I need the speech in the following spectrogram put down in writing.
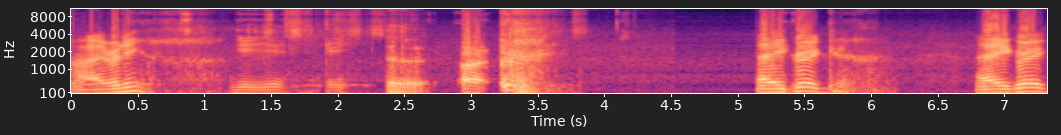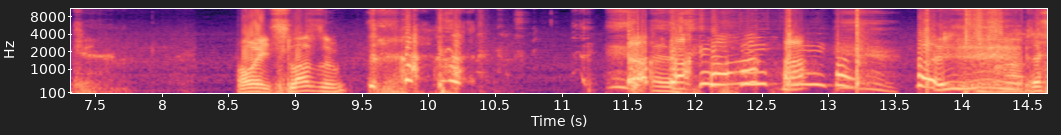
Alright, ready? Yeah, yeah. Okay. Uh, alright. hey, Greg. Hey, Greg. Oi, him.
